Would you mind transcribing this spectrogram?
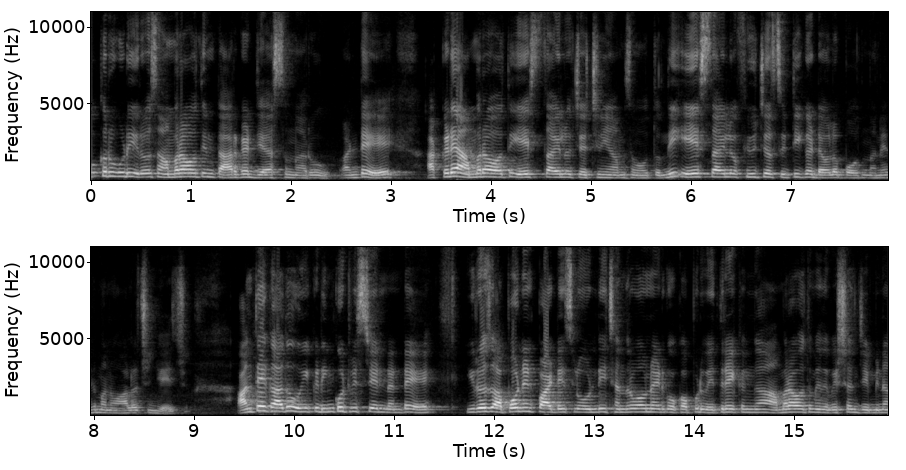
ఒక్కరు కూడా ఈరోజు అమరావతిని టార్గెట్ చేస్తున్నారు. అంటే అక్కడే అమరావతి ఏ స్థాయిలో చర్చనీయాంశం అవుతుంది ఏ స్థాయిలో ఫ్యూచర్ సిటీగా డెవలప్ అవుతుంది అనేది మనం ఆలోచన చేయొచ్చు. అంతేకాదు ఇక్కడ ఇంకో ట్విస్ట్ ఏంటంటే ఈరోజు అపోనెంట్ పార్టీస్లో ఉండి చంద్రబాబు నాయుడుకి ఒకప్పుడు వ్యతిరేకంగా అమరావతి మీద విషయం చెమ్మిన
